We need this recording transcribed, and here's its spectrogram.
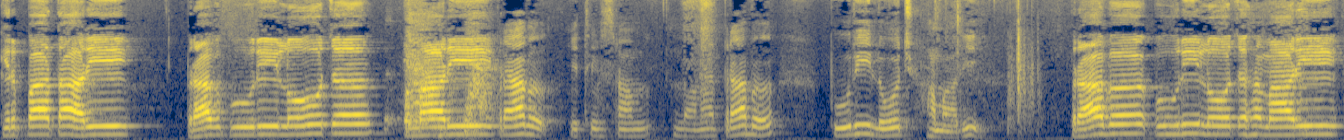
ਕਿਰਪਾ ਧਾਰੀ ਪ੍ਰਭ ਪੂਰੀ ਲੋਚ ਹਮਾਰੀ। ਪ੍ਰਭ ਇੱਥੇ ਵਿਸਰਾਮ ਲਾਉਣਾ ਹੈ। ਪ੍ਰਭ ਪੂਰੀ ਲੋਚ ਹਮਾਰੀ। ਪ੍ਰਭ ਪੂਰੀ ਲੋਚ ਹਮਾਰੀ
